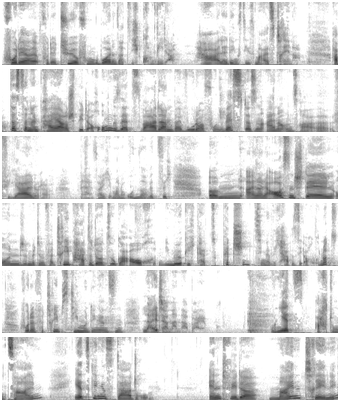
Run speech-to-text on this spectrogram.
vor der, vor der Tür vom Gebäude und sagte, ich komme wieder. Ja, allerdings diesmal als Trainer. Habe das dann ein paar Jahre später auch umgesetzt, war dann bei Vodafone West, das ist einer unserer äh, Filialen oder sage ich immer noch unser witzig, ähm, einer der Außenstellen und mit dem Vertrieb hatte dort sogar auch die Möglichkeit zu pitchen, beziehungsweise ich habe sie auch genutzt, vor dem Vertriebsteam und den ganzen Leitern dann dabei. Und jetzt, Achtung Zahlen, jetzt ging es darum, entweder mein Training,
